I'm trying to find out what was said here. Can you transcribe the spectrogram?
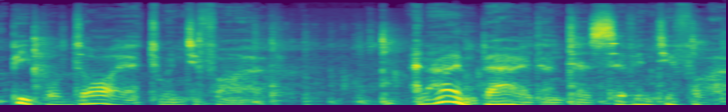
people die at 25 and aren't buried until 75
